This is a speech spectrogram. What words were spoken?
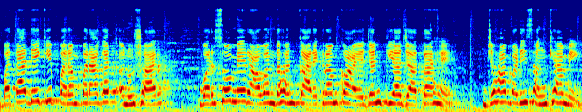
बता दें कि परंपरागत अनुसार वर्षों में रावण दहन कार्यक्रम का आयोजन किया जाता है, जहाँ बड़ी संख्या में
